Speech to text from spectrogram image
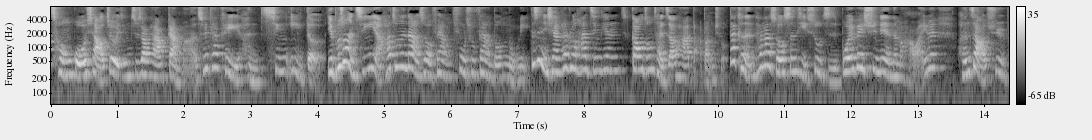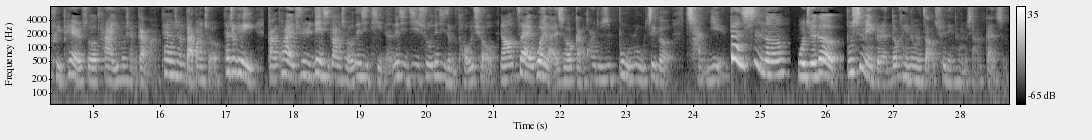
从国小就已经知道他要干嘛了，所以他可以很轻易的，也不是说很轻易啊。他中间当然是有非常付出非常多努力，但是你想想看，如果他今天高中才知道他要打棒球，那可能他那时候身体素质不会被训练那么好啊，因为很早去 prepare 说他以后想干嘛，他以后想打棒球，他就可以赶快去练习棒球，练习体能，练习技术，练习怎么投球，然后在未来的时候赶快就是步入这个。产业，但是呢，我觉得不是每个人都可以那么早确定他们想要干什么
